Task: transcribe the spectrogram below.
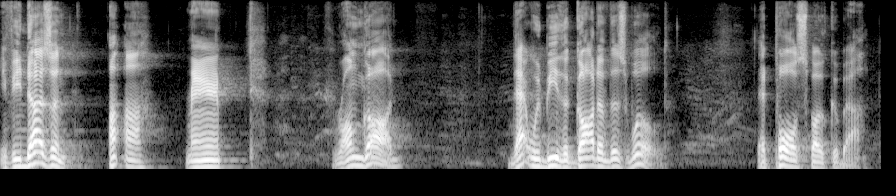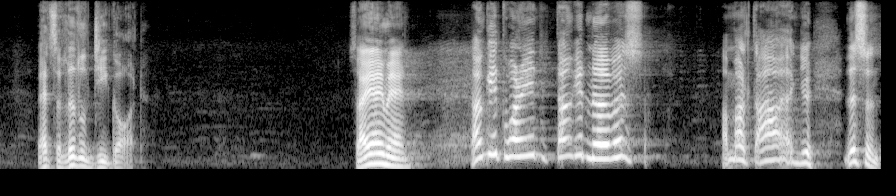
If he doesn't, uh uh-uh, uh, wrong God. That would be the God of this world that Paul spoke about. That's a little g God. Say amen. Don't get worried. Don't get nervous. I'm not, I, you, listen,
